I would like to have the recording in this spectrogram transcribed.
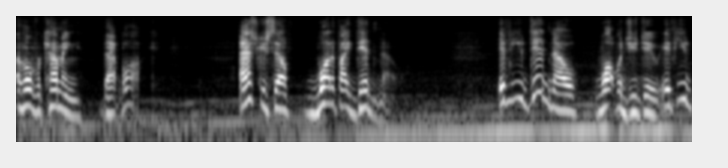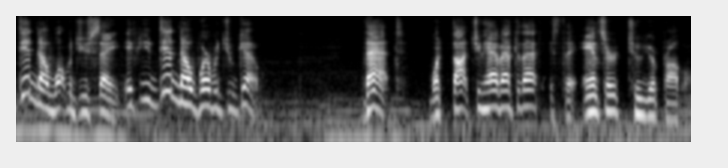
of overcoming that block. Ask yourself, what if I did know? If you did know, what would you do? If you did know, what would you say? If you did know, where would you go? That, what thoughts you have after that, is the answer to your problem.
